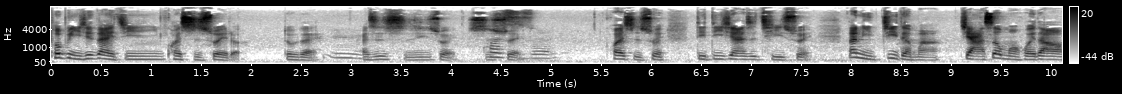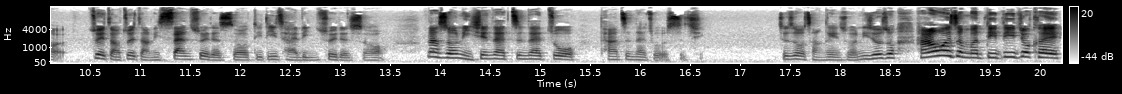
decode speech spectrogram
托比你现在已经快十岁了，对不对？嗯，还是十一岁、十岁快十，岁。弟弟现在是七岁，那你记得吗？假设我们回到最早最早，你三岁的时候，弟弟才零岁的时候，那时候你现在正在做他正在做的事情。就是我常跟你说，你就说啊，为什么弟弟就可以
